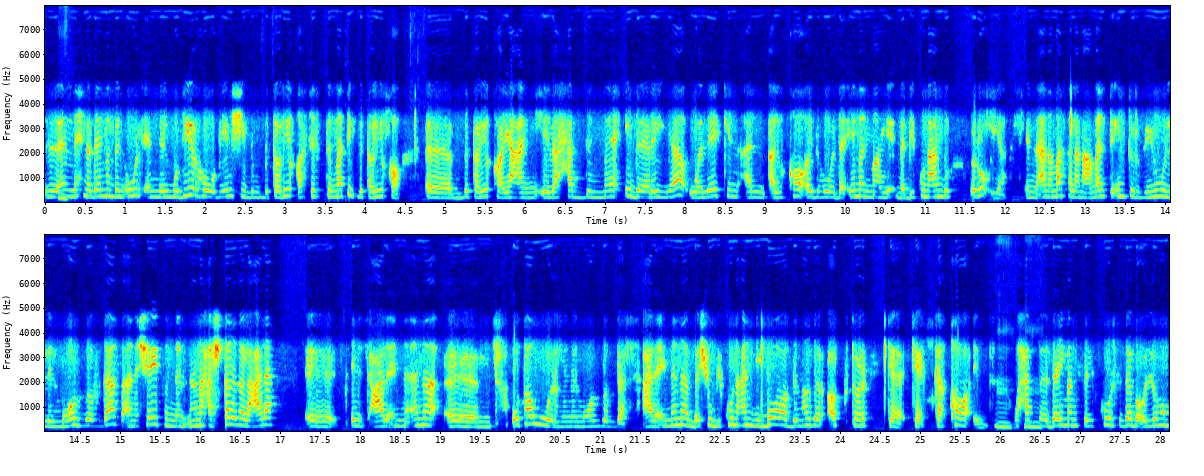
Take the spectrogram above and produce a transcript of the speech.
لأن إحنا دايما بنقول إن المدير هو بيمشي بطريقة systematic بطريقة آه بطريقة يعني إلى حد ما إدارية ولكن القائد هو دائما ما بيكون عنده رؤية. إن أنا مثلا عملت interview للموظف ده فأنا شايف إن أنا هشتغل على على إن أنا آه أطور من الموظف ده على إن أنا بشوف بيكون عندي بعد نظر أكتر كقائد. وحتى دايما في ال course ده بقول لهم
